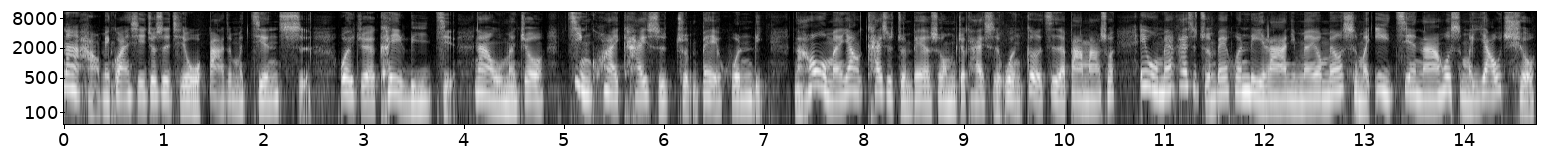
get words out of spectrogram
那好，没关系，就是其实我爸这么坚持，我也觉得可以理解。那我们就尽快开始准备婚礼。然后我们要开始准备的时候，我们就开始问各自的爸妈说：“诶，我们要开始准备婚礼啦，你们有没有什么意见啊，或什么要求？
